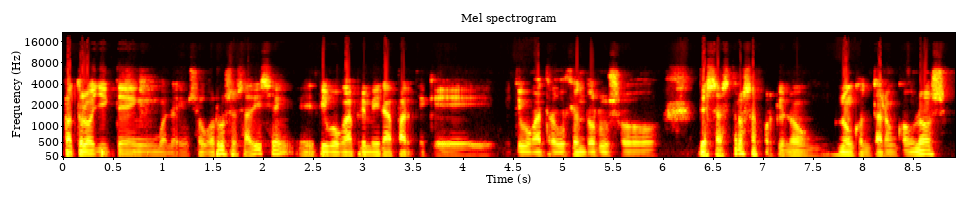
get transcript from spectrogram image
Pathologic ten, bueno, un xogo ruso, xa dixen, eh, tivo unha primeira parte que tivo unha traducción do ruso desastrosa porque non non contaron con nós,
